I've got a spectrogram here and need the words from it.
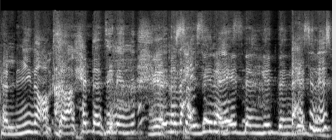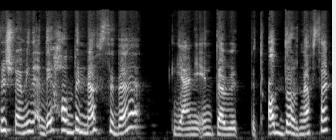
كلمينا أكتر على الحتة دي لأن هي بحس الناس- جدا جدا بحس جدا. الناس مش فاهمين قد إيه حب النفس ده. يعني أنت بت- بتقدر نفسك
